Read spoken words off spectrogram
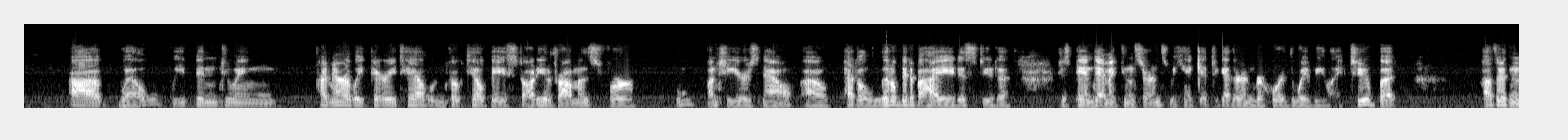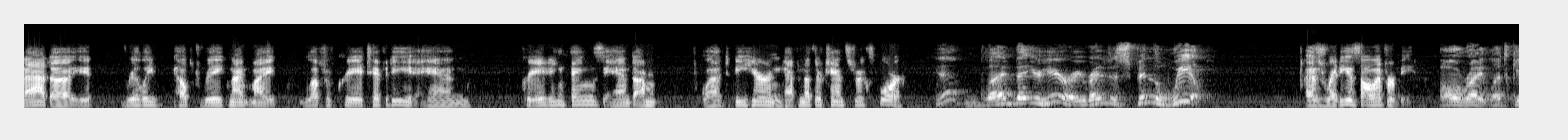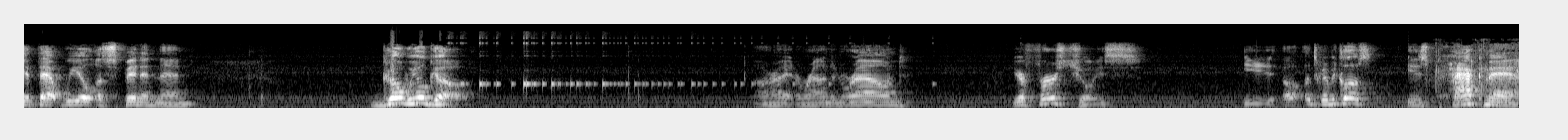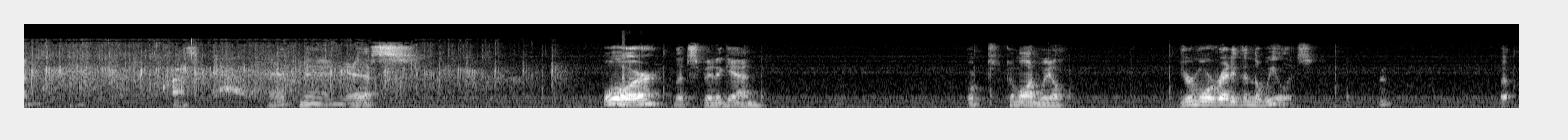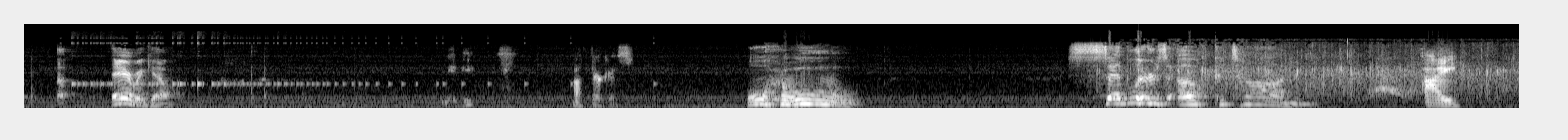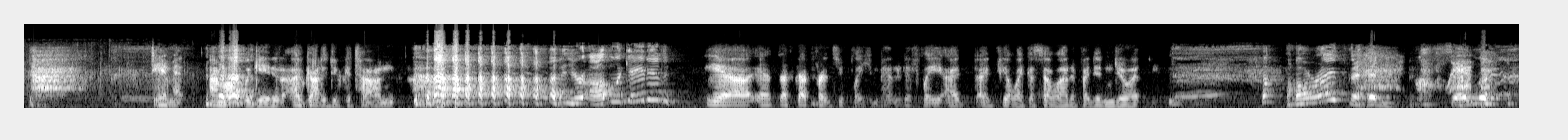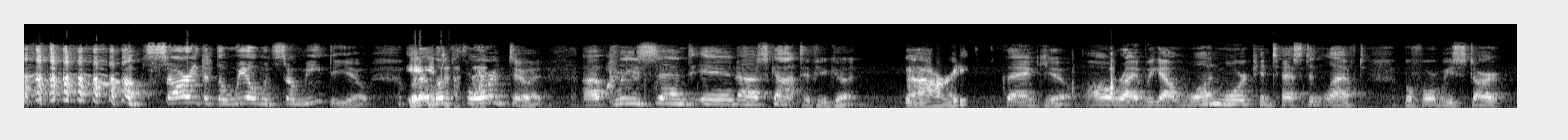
Uh, well, we've been doing primarily fairy tale and folktale based audio dramas for ooh, a bunch of years now. Uh, had a little bit of a hiatus due to just pandemic concerns. We can't get together and record the way we like to, but other than that, uh, it really helped reignite my love of creativity and creating things. And I'm glad to be here and have another chance to explore. Yeah, I'm glad that you're here. Are you ready to spin the wheel? As ready as I'll ever be. All right, let's get that wheel a spinning then. Go, wheel, go. All right, around and round. Your first choice is oh, it's gonna be close. Is Pac-Man? Classic. Pac-Man, yes. Or let's spin again. Oops, come on, wheel. You're more ready than the wheel is. Uh, uh, there we go. Maybe. Oh, there it goes. Oh, Settlers of Catan. I. Damn it. I'm obligated. I've got to do Catan. You're obligated? Yeah, I've got friends who play competitively. I'd, I'd feel like a sellout if I didn't do it. All right then. Settler. I'm sorry that the wheel was so mean to you, but It- I look does that. forward to it. Uh, please send in uh, Scott if you could. Alrighty. Thank you. All right, we got one more contestant left before we start.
